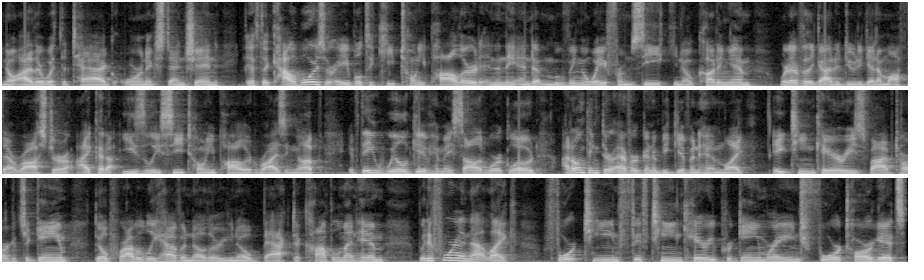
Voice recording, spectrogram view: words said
you know, either with the tag or an extension. If the Cowboys are able to keep Tony Pollard and then they end up moving away from Zeke, you know, cutting him, whatever they got to do to get him off that roster, I could easily see Tony Pollard rising up. If they will give him a solid workload, I don't think they're ever going to be giving him like 18 carries, five targets a game. They'll probably have another, you know, back to complement him. But if we're in that like 14, 15 carry per game range, four targets.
